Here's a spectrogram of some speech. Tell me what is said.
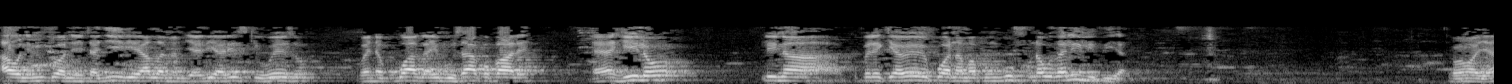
au ni mtu ni tajiri Allah amemjalia riziki uwezo waenda kubwaga aibu zako pale eh, hilo lina kupelekea wewe kuwa na mapungufu na udhalili pia pamoja.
